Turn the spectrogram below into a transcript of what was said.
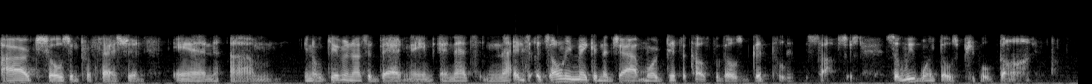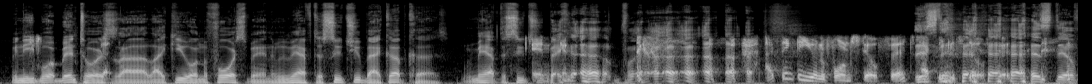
our chosen profession and, um, you know, giving us a bad name, and that's not, it's, it's only making the job more difficult for those good police officers. So we want those people gone. We need more mentors uh, like you on the force, man, and we may have to suit you back up, cuz. We may have to suit you And- back and- up. I think the uniform still fits. I think it still fits. Still,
